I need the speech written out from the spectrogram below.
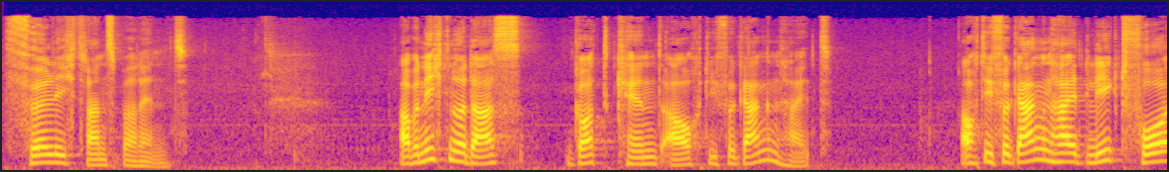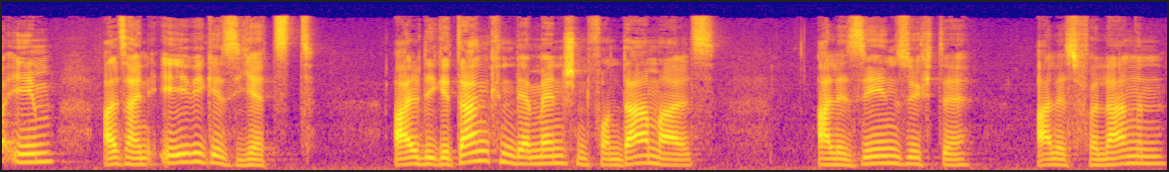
völlig transparent. Aber nicht nur das, Gott kennt auch die Vergangenheit. Auch die Vergangenheit liegt vor ihm als ein ewiges Jetzt. All die Gedanken der Menschen von damals, alle Sehnsüchte, alles Verlangen,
